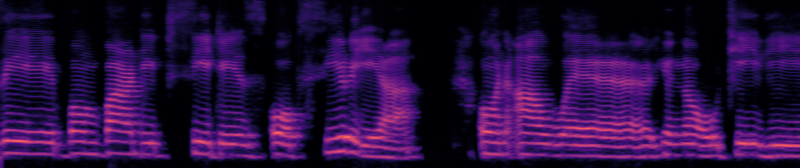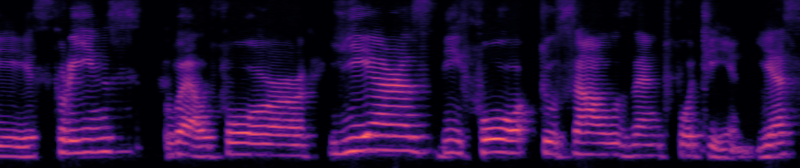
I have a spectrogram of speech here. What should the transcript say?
the bombarded cities of Syria on our, you know, TV screens. Well, for years before 2014, yes,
